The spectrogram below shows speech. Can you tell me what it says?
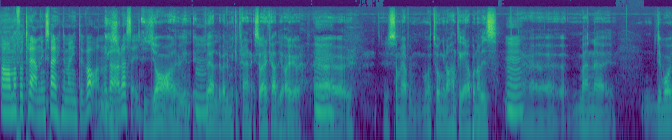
Ja, man får träningsvärk när man inte är van att röra sig. Ja, Mm. väldigt, väldigt mycket träningsverk hade jag ju. Mm. Eh, som jag var tvungen att hantera på något vis. Mm. Eh, men eh, det var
